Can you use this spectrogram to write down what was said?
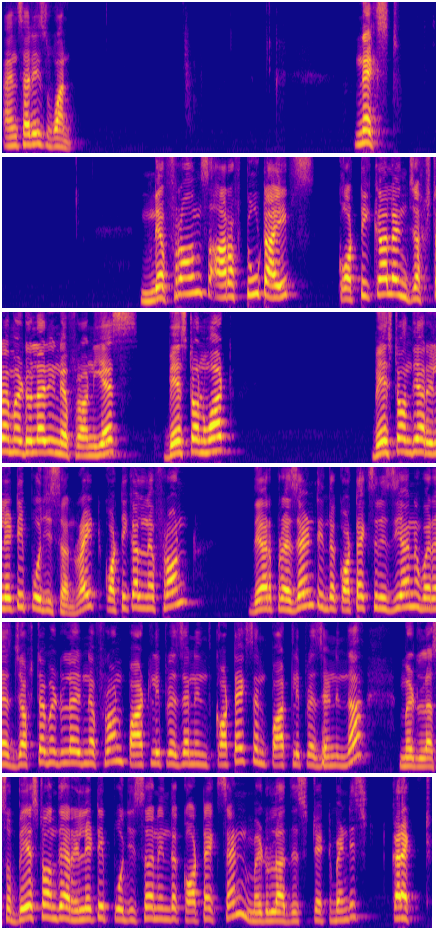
Answer is 1. Next, nephrons are of two types, cortical and juxtamedullary nephron. Yes, based on what? Based on their relative position, right? Cortical nephron, they are present in the cortex region, whereas juxtamedullary nephron partly present in cortex and partly present in the medulla. So, based on their relative position in the cortex and medulla, this statement is correct.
